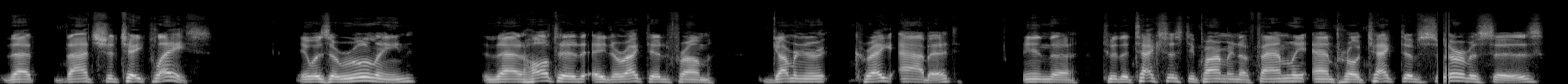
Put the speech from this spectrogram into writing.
that that should take place. It was a ruling that halted a directive from Governor Greg Abbott in the to the Texas Department of Family and Protective Services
